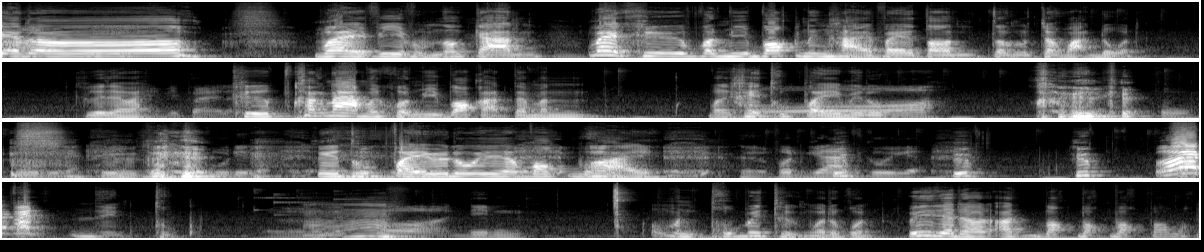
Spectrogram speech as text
อะโธ่ไม่พี่ผมต้องการ ไม่คือมันมีบล็อกหนึ่งหายไปตอนตรงจังหวะโดดอะคือใช่ไหม ไปแล้วคือข้างหน้ามันควรมีบล็อกอะแต่มันมันใครทุบไปไม่รู้ อ๋อ กูกูนี่แหละเคยกูนี่แหละเคยทุบไปไม่รู้ไอ้บล็อกกูหายผลงานกูอีกอะฮึบฮึบเฮ้ยป็นนี่ทุบ เออแล้วก็ดินโอ้มันทุบไม่ถึงว่ะทุกคนเฮ้ยเดี๋ยวเดี๋ยวเอาบล็อกบล็อกบล็อกบล็อกบล็อก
